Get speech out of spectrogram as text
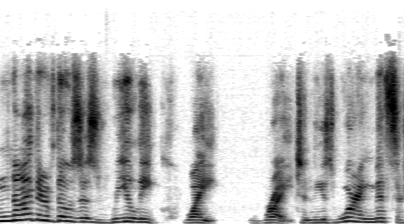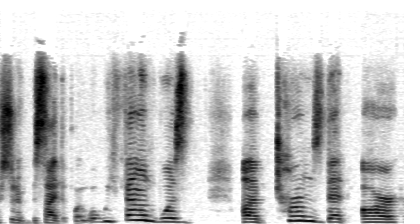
neither of those is really quite right, and these warring myths are sort of beside the point. What we found was uh, terms that are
